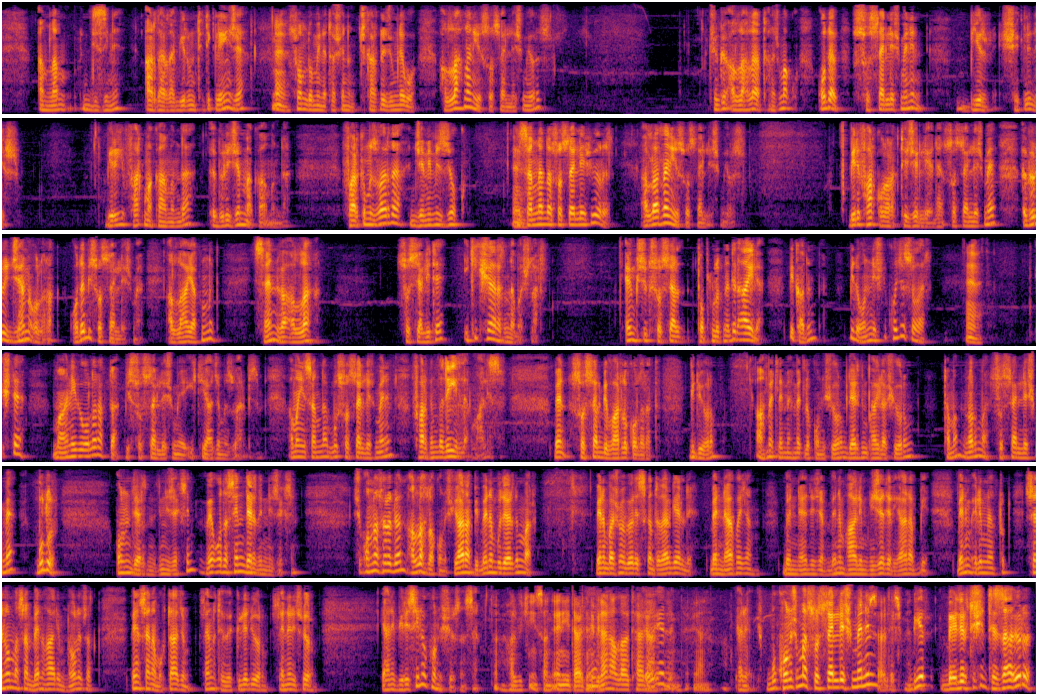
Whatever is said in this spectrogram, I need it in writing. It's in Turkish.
anlam dizini ardarda birini tetikleyince evet. son domine taşının çıkarttığı cümle bu. Allah'la niye sosyalleşmiyoruz? Çünkü Allah'la tanışmak o da sosyalleşmenin bir şeklidir. Biri fark makamında, öbürü cem makamında. Farkımız var da cemimiz yok. Evet. İnsanlarla sosyalleşiyoruz. Allah'la niye sosyalleşmiyoruz? Biri fark olarak tecelli eden sosyalleşme, öbürü cem olarak. O da bir sosyalleşme. Allah'a yakınlık. Sen ve Allah. Sosyalite iki kişi arasında başlar. En küçük sosyal topluluk nedir? Aile. Bir kadın, bir de onun eşi kocası var. Evet. İşte manevi olarak da bir sosyalleşmeye ihtiyacımız var bizim. Ama insanlar bu sosyalleşmenin farkında değiller maalesef. Ben sosyal bir varlık olarak gidiyorum. Ahmet'le Mehmet'le konuşuyorum. Derdimi paylaşıyorum. Tamam normal. Sosyalleşme budur. Onun derdini dinleyeceksin ve o da senin derdini dinleyeceksin. Şimdi ondan sonra dön Allah'la konuş. Ya Rabbi benim bu derdim var. Benim başıma böyle sıkıntılar geldi. Ben ne yapacağım? Ben ne edeceğim? Benim halim nicedir ya Rabbi. Benim elimden tut. Sen olmasan benim halim ne olacak? Ben sana muhtacım. Sana tevekkül ediyorum. Senden istiyorum. Yani birisiyle konuşuyorsun sen. Tabii, halbuki insan en iyi derdini evet. bilen Allah-u Teala. Evet. Yani. yani bu konuşma sosyalleşmenin Sosyalleşme. bir belirtişi, tezahürü.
